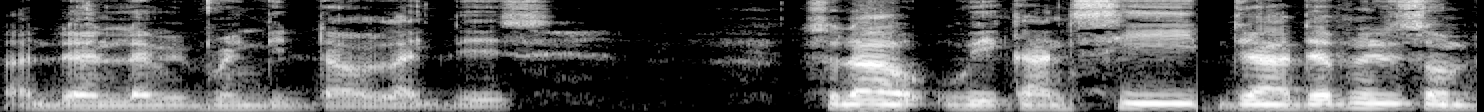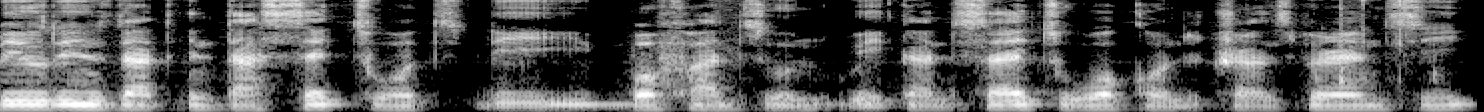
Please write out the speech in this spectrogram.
And then let me bring it down like this. So now we can see there are definitely some buildings that intersect what the buffered zone. We can decide to work on the transparency.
